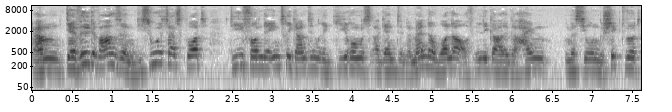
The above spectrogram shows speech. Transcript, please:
Ähm, der wilde Wahnsinn. Die Suicide Squad, die von der intriganten Regierungsagentin Amanda Waller auf illegale Geheimmissionen geschickt wird,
